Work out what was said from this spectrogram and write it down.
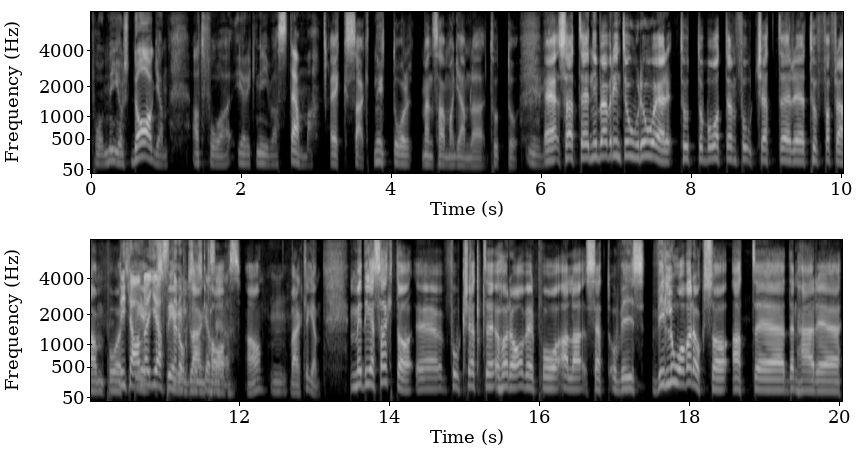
på nyårsdagen att få Erik Niva stämma. Exakt, nytt år men samma gamla Toto. Mm. Eh, så att eh, ni behöver inte oroa er, Toto-båten fortsätter eh, tuffa fram på Lite ett speg spegelblankt hav. Ja, mm. verkligen. Med det sagt då, eh, fortsätt eh, höra av er på alla sätt och vis. Vi lovar också att eh, den här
